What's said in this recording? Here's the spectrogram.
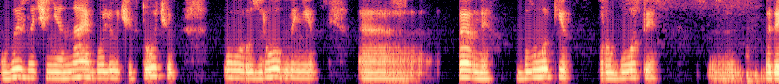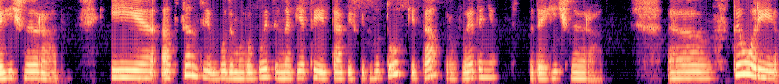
визначення найболючих точок у розробленні е, певних блоків роботи е, педагогічної ради. І акцент будемо робити на п'яти етапів підготовки та проведення педагогічної ради. В теорії,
